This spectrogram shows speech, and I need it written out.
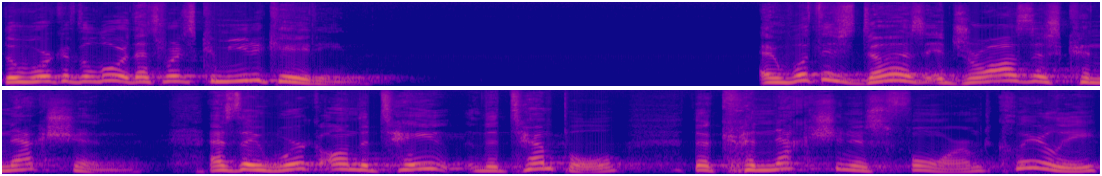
the work of the Lord. That's what it's communicating. And what this does, it draws this connection. As they work on the, ta- the temple, the connection is formed clearly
